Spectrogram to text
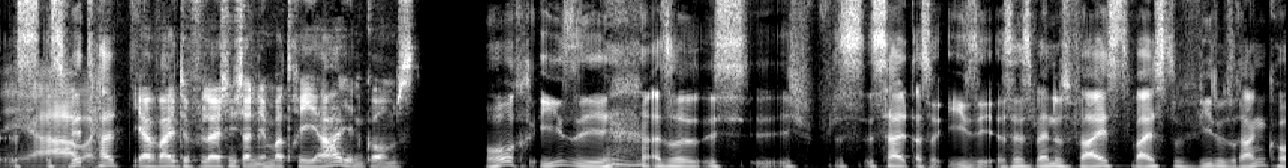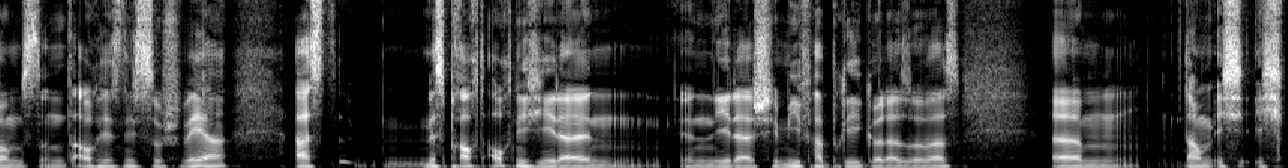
es, Ja, es wird aber- halt Ja, weil du vielleicht nicht an die Materialien kommst. hoch easy. Also ich, ich, es ist halt, also easy. Es ist, wenn du es weißt, weißt du, wie du drankommst und auch ist nicht so schwer. Aber es missbraucht auch nicht jeder in, in jeder Chemiefabrik oder sowas. Ähm, darum, ich, ich,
